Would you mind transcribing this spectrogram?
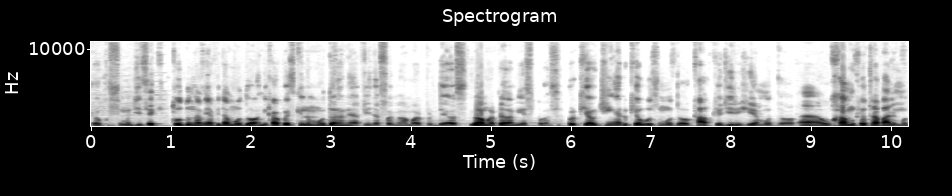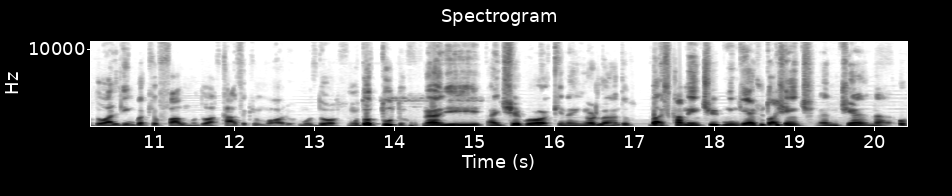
eu costumo dizer que tudo na minha vida mudou. A única coisa que não mudou na minha vida foi meu amor por Deus e o amor pela minha esposa. Porque o dinheiro que eu uso mudou, o carro que eu dirigia mudou, uh, o ramo que eu trabalho mudou, a língua que eu falo mudou, a casa que eu moro mudou. Mudou tudo, né? E a gente chegou aqui né, em Orlando basicamente ninguém ajudou a gente. Né? Não tinha na, o,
